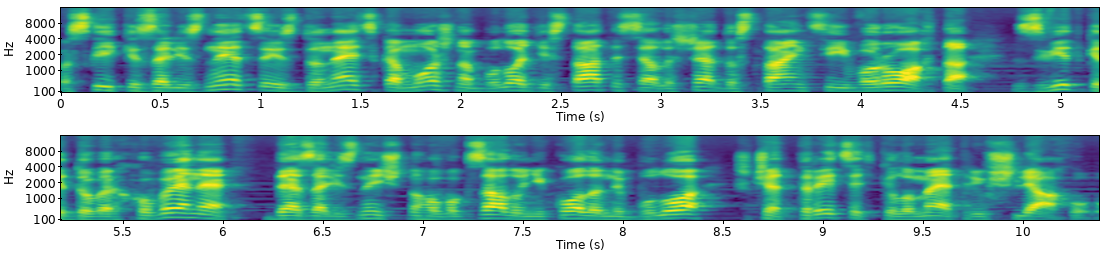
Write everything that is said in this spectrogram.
оскільки залізницею з Донецька можна було дістатися лише до станції Ворохта, звідки до Верховини, де залізничного вокзалу ніколи не було, ще 30 кілометрів шляху.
